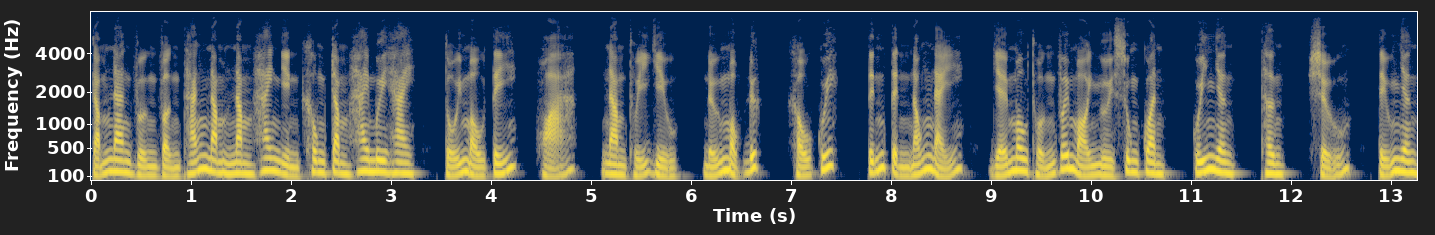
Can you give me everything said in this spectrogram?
Cẩm nang vượng vận tháng 5 năm 2022, tuổi Mậu Tý, Hỏa, Nam Thủy Diệu, nữ Mộc Đức, khẩu quyết, tính tình nóng nảy, dễ mâu thuẫn với mọi người xung quanh, quý nhân, thân, sửu, tiểu nhân,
